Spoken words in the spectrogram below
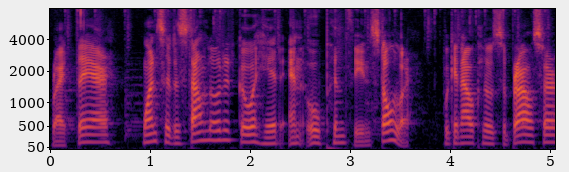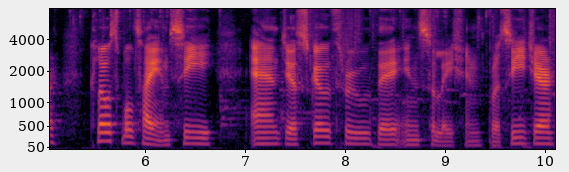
right there. Once it is downloaded, go ahead and open the installer. We can now close the browser, close MultiMC, and just go through the installation procedure.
